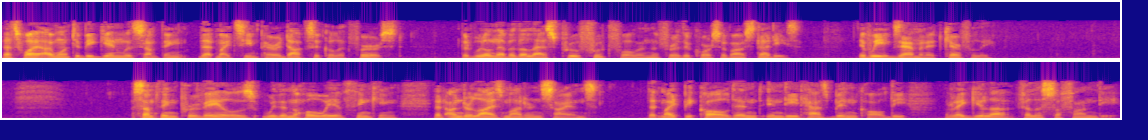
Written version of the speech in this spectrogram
That's why I want to begin with something that might seem paradoxical at first, but will nevertheless prove fruitful in the further course of our studies, if we examine it carefully something prevails within the whole way of thinking that underlies modern science that might be called, and indeed has been called, the regula philosophandi.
